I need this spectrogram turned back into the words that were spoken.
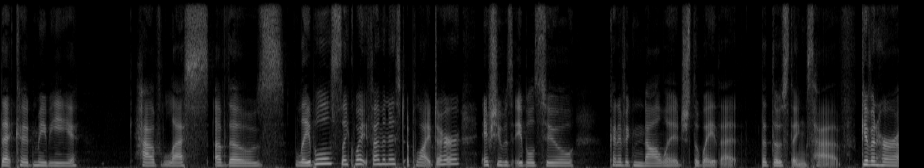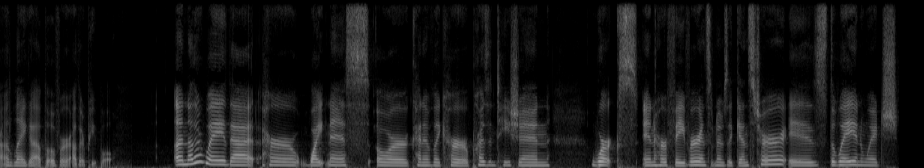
that could maybe have less of those labels like white feminist applied to her if she was able to kind of acknowledge the way that that those things have given her a leg up over other people. Another way that her whiteness or kind of like her presentation works in her favor and sometimes against her is the way in which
